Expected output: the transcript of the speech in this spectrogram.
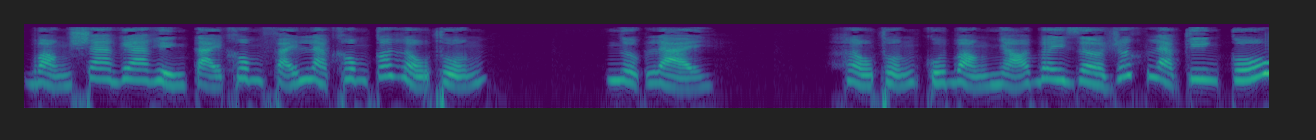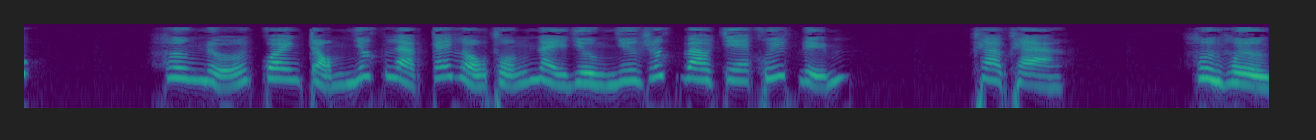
Bọn Saga hiện tại không phải là không có hậu thuẫn. Ngược lại, hậu thuẫn của bọn nhỏ bây giờ rất là kiên cố. Hơn nữa quan trọng nhất là cái hậu thuẫn này dường như rất bao che khuyết điểm. Khà khà. Hừ hừ.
